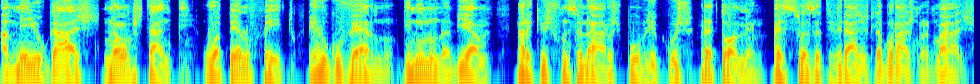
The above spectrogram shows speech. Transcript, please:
a meio gás, não obstante o apelo feito pelo governo de Nuno Nabiam para que os funcionários públicos retomem as suas atividades laborais normais.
